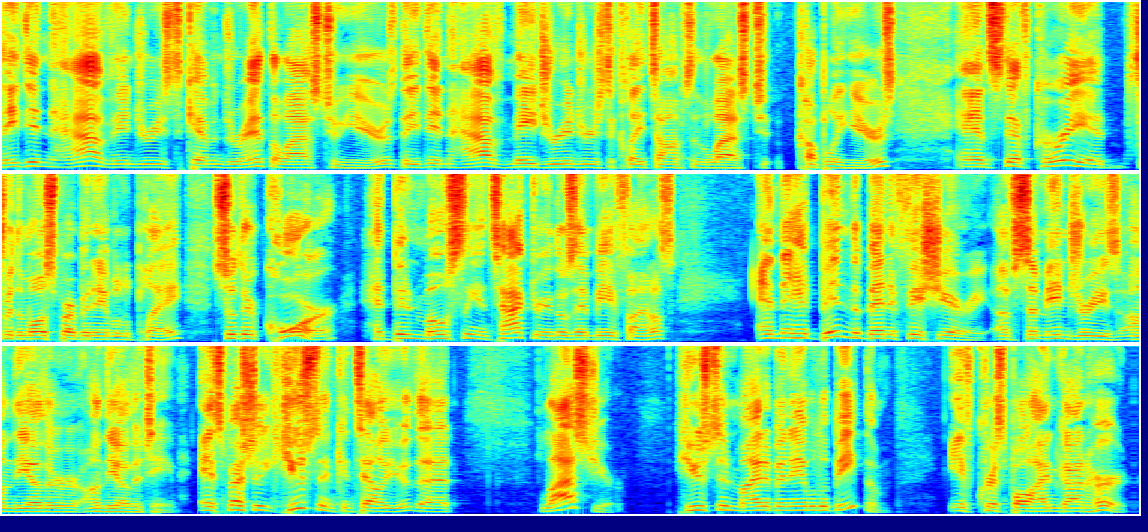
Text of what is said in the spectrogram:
They didn't have injuries to Kevin Durant the last two years. They didn't have major injuries to Klay Thompson the last two, couple of years. And Steph Curry had, for the most part, been able to play. So their core had been mostly intact during those NBA finals. And they had been the beneficiary of some injuries on the other on the other team. Especially Houston can tell you that last year, Houston might have been able to beat them if Chris Paul hadn't gotten hurt.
